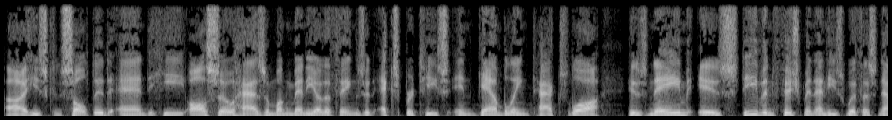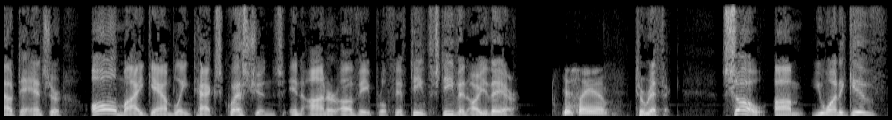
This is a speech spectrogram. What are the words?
Uh, he's consulted, and he also has, among many other things, an expertise in gambling tax law. His name is Stephen Fishman, and he's with us now to answer all my gambling tax questions in honor of April 15th. Stephen, are you there? Yes, I am. Terrific. So, um, you want to give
